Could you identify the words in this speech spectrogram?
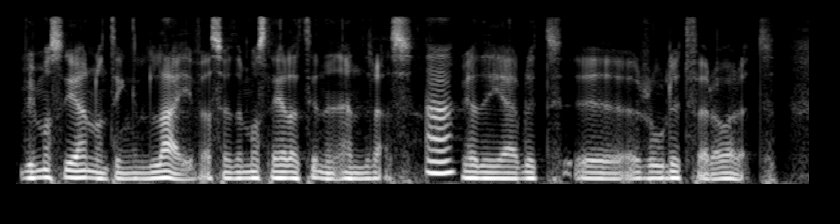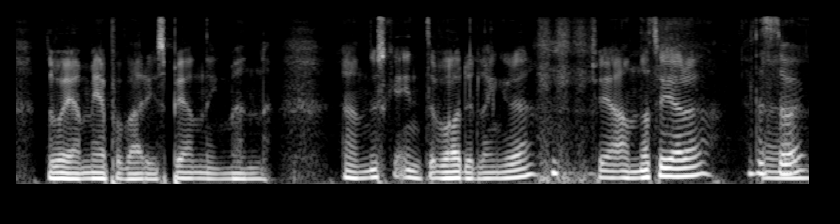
Vi måste göra någonting live. Alltså det måste hela tiden ändras. Ja. Vi hade jävligt eh, roligt förra året. Då var jag med på varje spelning men eh, nu ska jag inte vara det längre. För jag har annat att göra. Jag förstår. Eh,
